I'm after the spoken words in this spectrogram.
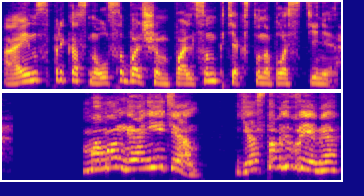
Айнс прикоснулся большим пальцем к тексту на пластине. «Мамонга Анитян, я ставлю время!»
